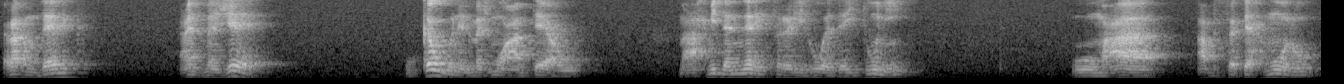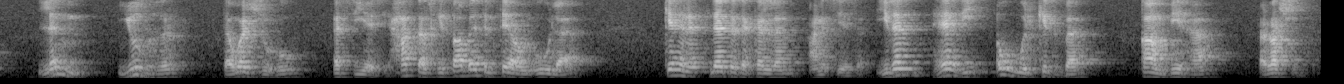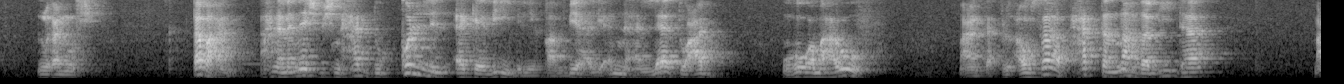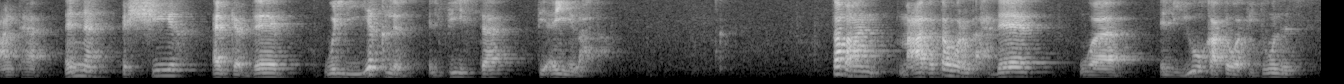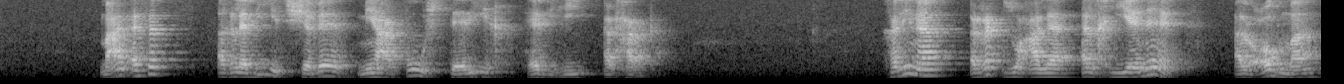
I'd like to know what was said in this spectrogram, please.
رغم ذلك عندما جاء وكون المجموعة متاعه مع حميد الناهفر اللي هو زيتوني ومع عبد الفتاح مورو لم يظهر توجهه السياسي حتى الخطابات متاعه الأولى كانت لا تتكلم عن السياسة. إذا هذه أول كذبة قام بها رشد الغنوشي. طبعا إحنا ماناش باش نحدوا كل الأكاذيب اللي قام بها لأنها لا تعد وهو معروف معناتها في الأوساط حتى النهضة بيدها معناتها إنه الشيخ الكذاب واللي يقلب الفيستا في أي لحظة. طبعا مع تطور الأحداث واللي يوقع توا في تونس مع الأسف أغلبية الشباب ما يعرفوش تاريخ هذه الحركة. خلينا نركزوا على الخيانات العظمى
